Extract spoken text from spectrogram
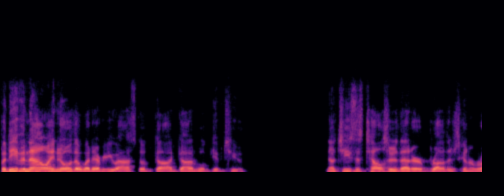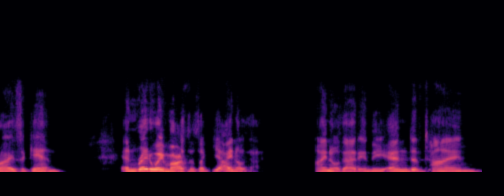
But even now, I know that whatever you ask of God, God will give to you. Now, Jesus tells her that her brother's going to rise again. And right away, Martha's like, Yeah, I know that. I know that in the end of time,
